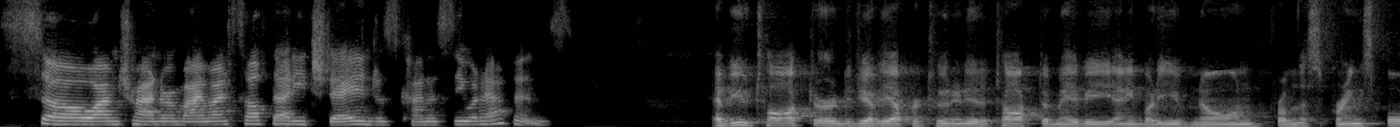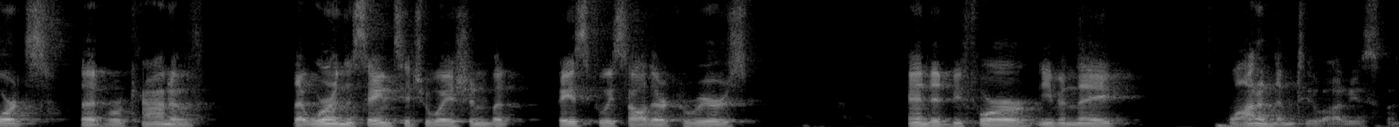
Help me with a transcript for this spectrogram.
So I'm trying to remind myself that each day and just kind of see what happens. Have you talked or did you have the opportunity to talk to maybe anybody you've known from the spring sports that were kind of that were in the same situation but basically saw their careers ended before even they wanted them to obviously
